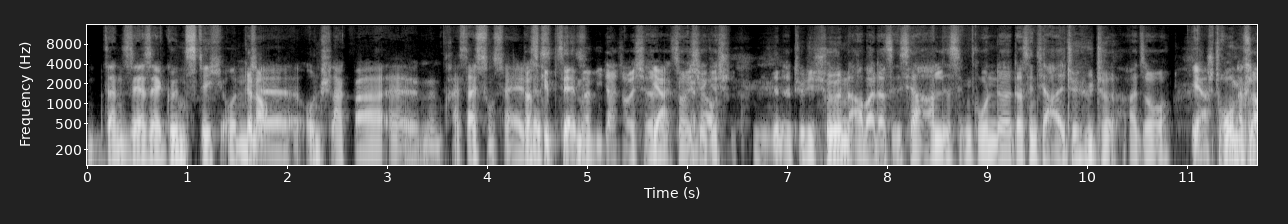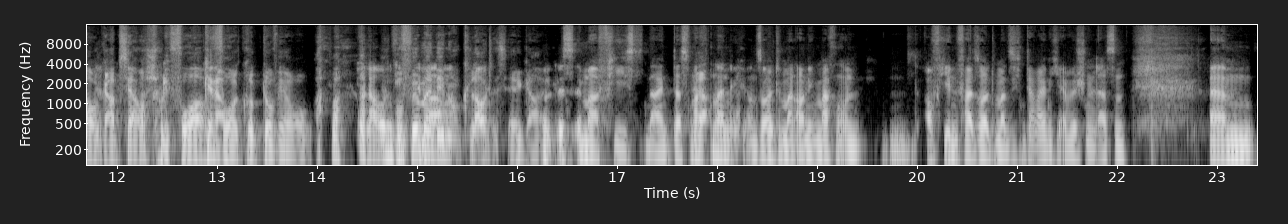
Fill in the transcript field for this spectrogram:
dann sehr, sehr günstig und genau. äh, unschlagbar äh, im Preis-Leistungs-Verhältnis. Das gibt's ja immer wieder, solche, ja, solche genau. Geschichten. Die sind natürlich schön, aber das ist ja alles im Grunde, das sind ja alte Hüte. Also ja, Stromklau also, gab's ja auch schon vor, genau. vor Kryptowährung. Klauen wofür man den nun klaut, ist ja egal. Und ist immer fies. Nein, das macht ja. man nicht und sollte man auch nicht machen und auf jeden Fall sollte man sich dabei nicht erwischen lassen. Ähm,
